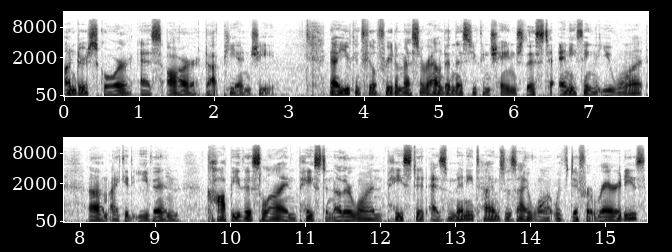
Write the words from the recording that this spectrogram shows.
underscore SR.png. Now you can feel free to mess around in this. You can change this to anything that you want. Um, I could even copy this line, paste another one, paste it as many times as I want with different rarities,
